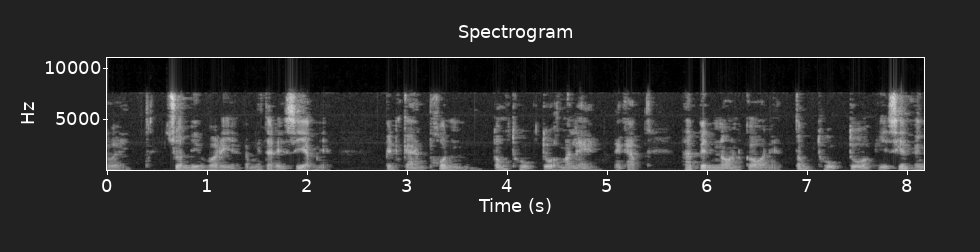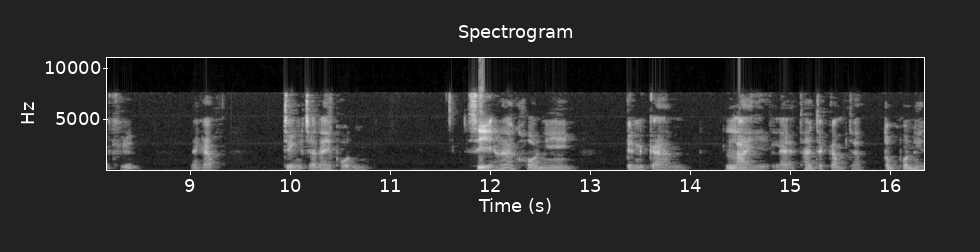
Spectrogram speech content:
ด้วย ส่วนบิวเวเรียกับเมตาเดเซียมเนี่ยเป็นการพ่นต้องถูกตัวมแมลงนะครับ ถ้าเป็นนอนกอเนี่ยต้องถูกตัวผีเสื้อกลางคืนนะครับ จึงจะได้ผล 4-5 ข้อนี้เป็นการไล่และถ้าจะกำจัดต้องพ่นให้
